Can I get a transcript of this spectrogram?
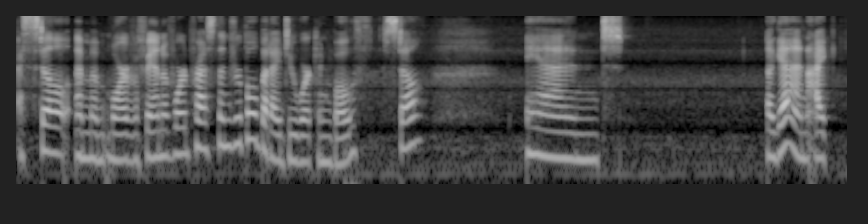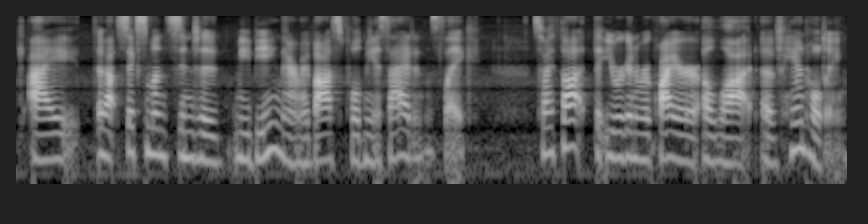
I still am a, more of a fan of WordPress than Drupal, but I do work in both still. And again, I I about 6 months into me being there, my boss pulled me aside and was like, "So I thought that you were going to require a lot of handholding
